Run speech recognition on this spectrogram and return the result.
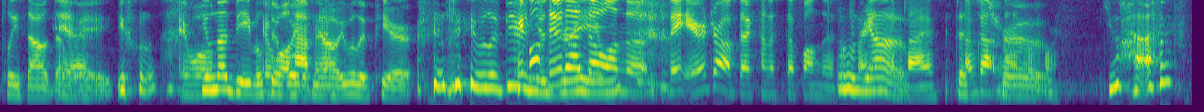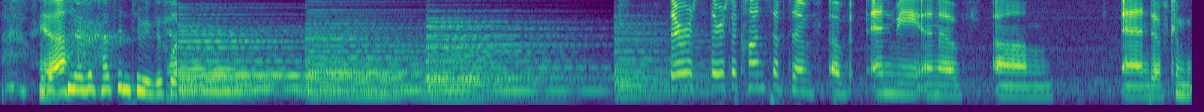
plays out that Yeah. way. You will, It will- you'll not be able to avoid happen. it now. It will appear. it will appear People do your that though on the. They airdrop that kind of stuff on the Oh, train yeah, sometimes. that's I've gotten that true. before. You have? Yeah. That's never happened to me before. There's there's a concept of, of envy and of um, and of com-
